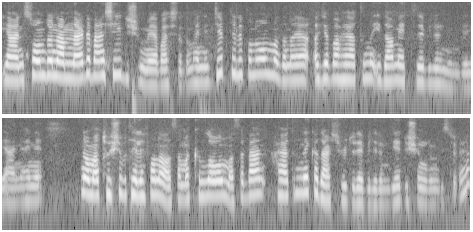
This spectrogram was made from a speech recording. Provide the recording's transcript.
yani son dönemlerde ben şeyi düşünmeye başladım. Hani cep telefonu olmadan haya- acaba hayatımı idame ettirebilir miyim diye. Yani hani normal tuşlu bir telefon alsam, akıllı olmasa ben hayatımı ne kadar sürdürebilirim diye düşündüm bir süre.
